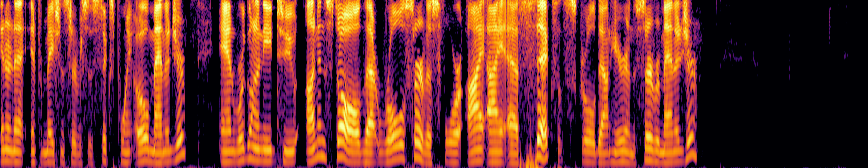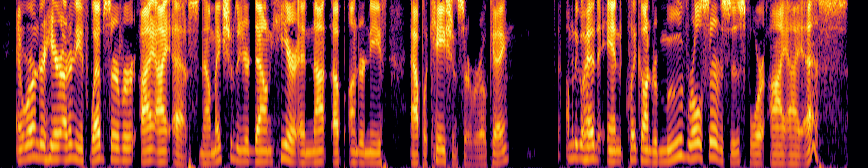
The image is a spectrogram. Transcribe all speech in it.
Internet Information Services 6.0 Manager and we're going to need to uninstall that role service for IIS6. Let's scroll down here in the server manager. And we're under here underneath web server IIS. Now make sure that you're down here and not up underneath application server, okay? I'm going to go ahead and click on remove role services for IIS.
